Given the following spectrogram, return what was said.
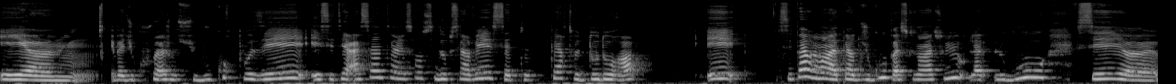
Et, euh, et ben, du coup, je me suis beaucoup reposée. Et c'était assez intéressant aussi d'observer cette perte d'odorat. Et c'est pas vraiment la perte du goût parce que dans l'absolu, le goût, c'est euh,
